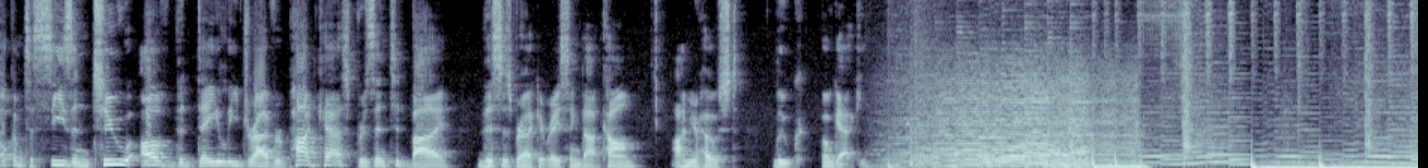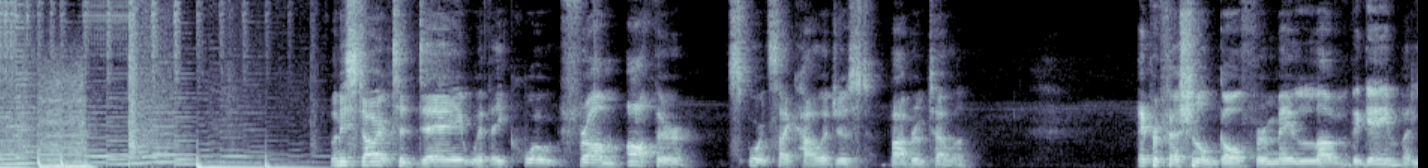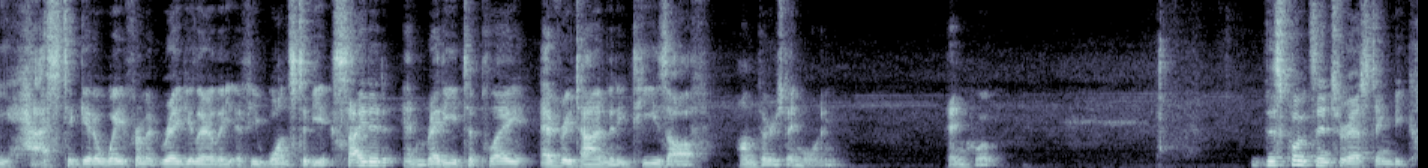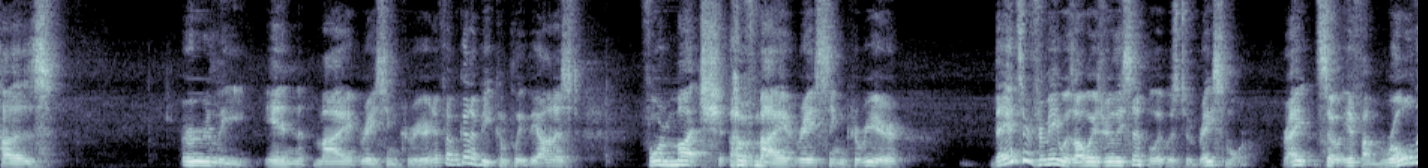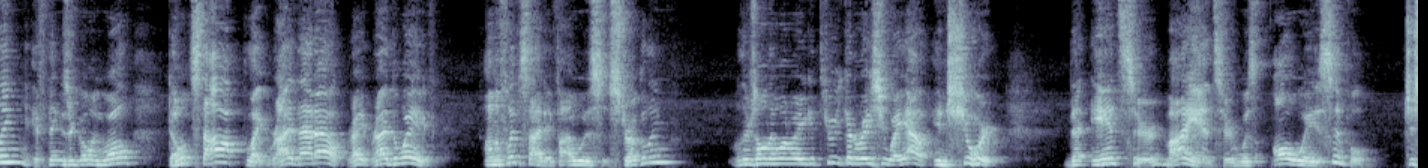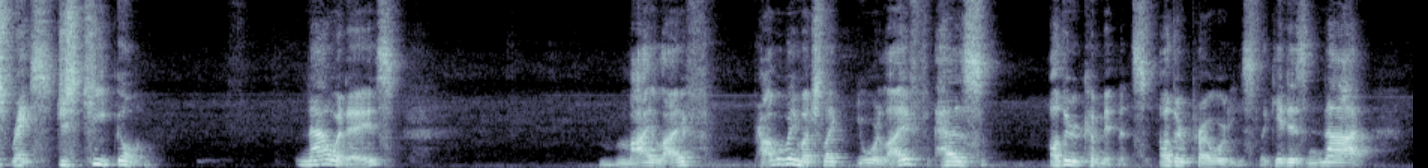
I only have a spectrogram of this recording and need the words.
Welcome to season two of the Daily Driver podcast presented by thisisbracketracing.com. I'm your host, Luke Bogacki. Let me start today with a quote from author, sports psychologist Bob Rotella. A professional golfer may love the game, but he has to get away from it regularly if he wants to be excited and ready to play every time that he tees off on Thursday morning. End quote. This quote's interesting because early in my racing career, and if I'm going to be completely honest, for much of my racing career, the answer for me was always really simple. It was to race more right? So if I'm rolling, if things are going well, don't stop. Like ride that out, right? Ride the wave. On the flip side, if I was struggling, well, there's only one way to get through. You got to race your way out. In short, the answer, my answer, was always simple. Just race. Just keep going. Nowadays, my life, probably much like your life, has other commitments, other priorities. Like it is not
